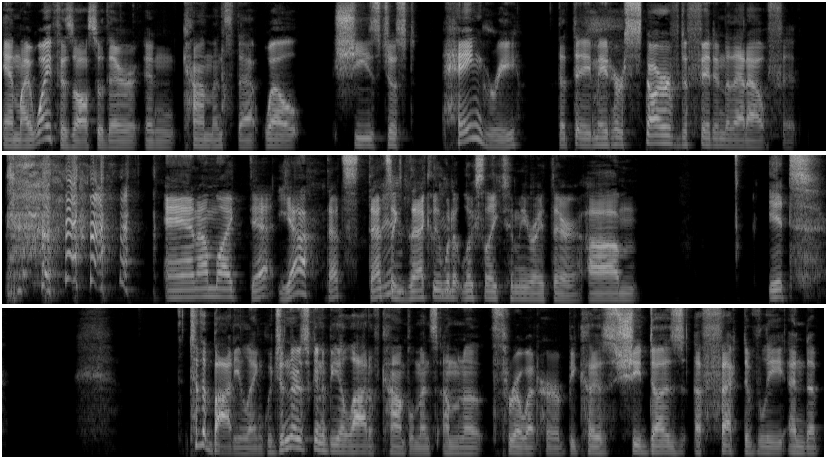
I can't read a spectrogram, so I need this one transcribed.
And my wife is also there and comments that, well, she's just hangry that they made her starve to fit into that outfit. and I'm like, yeah, yeah, that's that's yeah, exactly what it looks like to me right there. Um, it to the body language, and there's going to be a lot of compliments I'm going to throw at her because she does effectively end up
